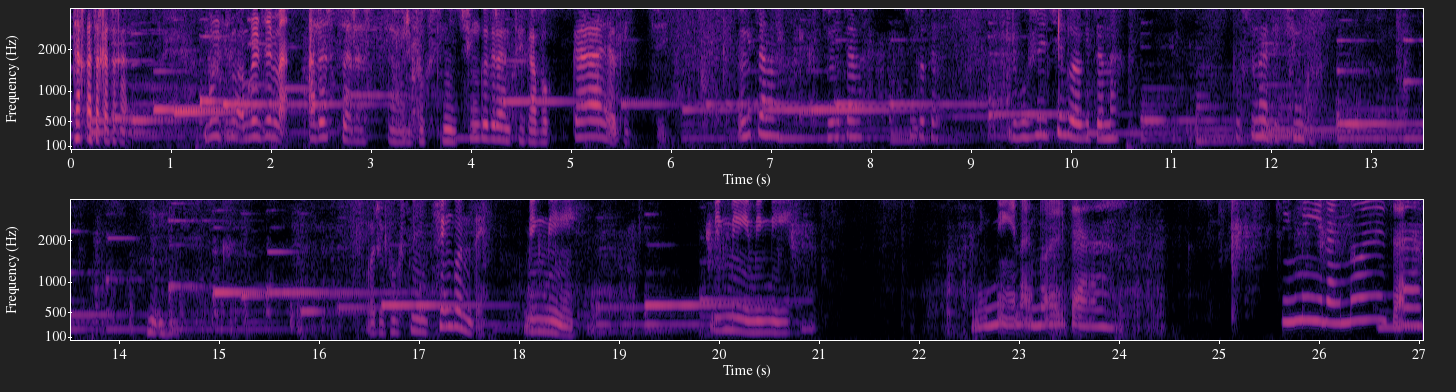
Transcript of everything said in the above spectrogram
잠깐 잠깐 잠깐. 물지마 물지마. 알았어 알았어. 우리 복순이 친구들한테 가볼까? 여기 있지. 여기 있잖아. 저기 있잖아. 친구들 우리 복순이 친구 여기 있잖아. 복순아 네 친구. 우리 복순이 친구인데. 밍밍이. 밍밍이 밍밍이. 밍밍이랑 놀자. 밍밍이랑 놀자.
